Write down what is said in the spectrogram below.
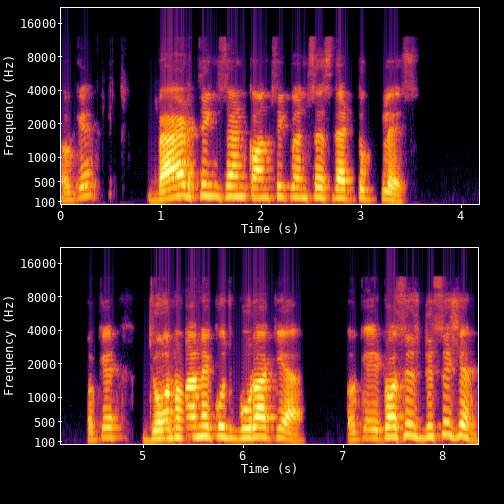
okay bad things and consequences that took place Okay, Jonah ne kuch bura kiya. Okay, it was his decision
